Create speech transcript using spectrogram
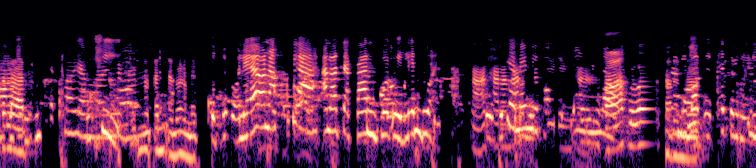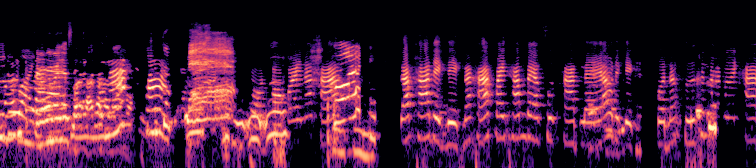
ตลาดเขายังขี่อันนี้อันนั้นเนี่ยสุดไปหมดแล้วนะพี่อาอาณาจักรการคนอื่นเล่นด้วยสาธารณะเองค่ะพาร์คแปลว่ามีรถอื่นเล่นตรงนี้ด้วยแปลว่าไม่ใช่สวนสาธารณะค่ะแม่ต่อไปนะคะ จะพาเด็กๆนะคะ ไปทำแบบฝึกหัดแล้วเด็กๆ เปิดหนังสือขึ้นมาเลยค่ะ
